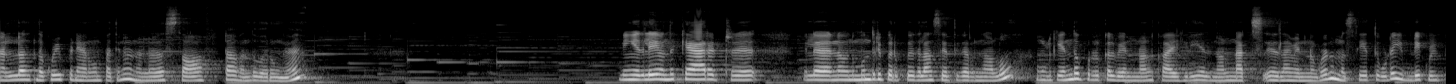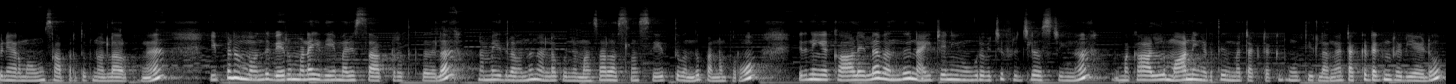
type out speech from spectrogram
நல்லா இந்த குழிப்பு நேரமும் பார்த்திங்கன்னா நல்லா சாஃப்டாக வந்து வருங்க. நீங்கள் இதிலே வந்து கேரட்டு இல்லை வந்து முந்திரி பருப்பு இதெல்லாம் சேர்த்துக்கிறதுனாலும் உங்களுக்கு எந்த பொருட்கள் வேணும்னாலும் காய்கறி எதுனாலும் நட்ஸ் இதெல்லாம் வேணும்னா கூட நம்ம சேர்த்து கூட இப்படியே குழிப்பு நேரமாகவும் சாப்பிட்றதுக்கு நல்லா இருக்குங்க இப்போ நம்ம வந்து வெறுமனை இதே மாதிரி சாப்பிட்றதுக்கு பதிலாக நம்ம இதில் வந்து நல்லா கொஞ்சம் மசாலாஸ்லாம் சேர்த்து வந்து பண்ண போகிறோம். இது நீங்கள் காலையில் வந்து நைட்டே நீங்கள் ஊற வச்சு ஃப்ரிட்ஜில் வச்சிட்டிங்கன்னா நம்ம காலையில் மார்னிங் எடுத்து இது மாதிரி டக்கு டக்குன்னு ஊற்றிடலாங்க டக்கு டக்குன்னு ரெடி ஆகிடும்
